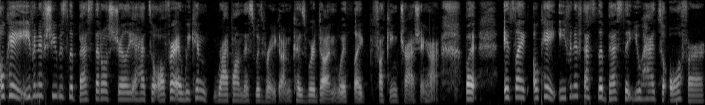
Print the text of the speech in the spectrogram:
okay, even if she was the best that Australia had to offer, and we can wrap on this with Raygun because we're done with like fucking trashing her. But it's like, okay, even if that's the best that you had to offer,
